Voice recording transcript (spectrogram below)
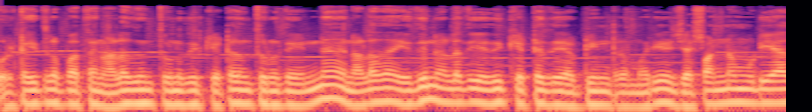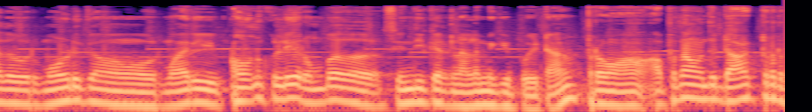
ஒரு டயத்தில் பார்த்தா நல்லதும் தோணுது கெட்டதுன்னு தோணுது. என்ன நல்லதா எது நல்லது எது கெட்டது அப்படின்ற மாதிரி ஜஸ்ட் பண்ண முடியாத ஒரு மோடுக்கு அவன் ஒரு மாதிரி அவனுக்குள்ளேயே ரொம்ப சிந்திக்கிற நிலைமைக்கு போயிட்டான். அப்புறம் அப்போ தான் வந்து டாக்டர்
